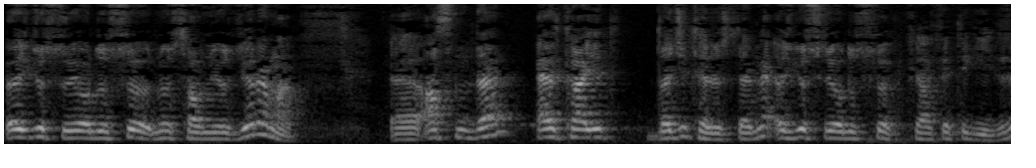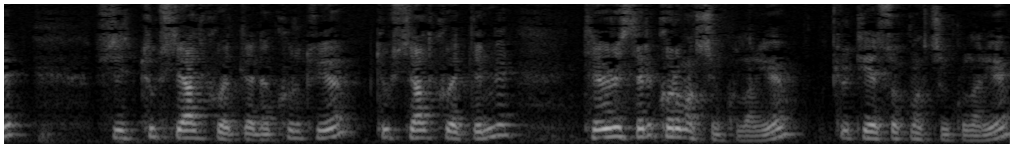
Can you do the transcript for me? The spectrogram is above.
Özgür Suriye ordusunu savunuyoruz diyor ama e, aslında El-Kaide'dacı teröristlerine Özgür Suriye ordusu kıyafeti giydirip Türk Silahlı Kuvvetleri'ne kurutuyor. Türk Silahlı Kuvvetleri'ni teröristleri korumak için kullanıyor. Türkiye'ye sokmak için kullanıyor.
